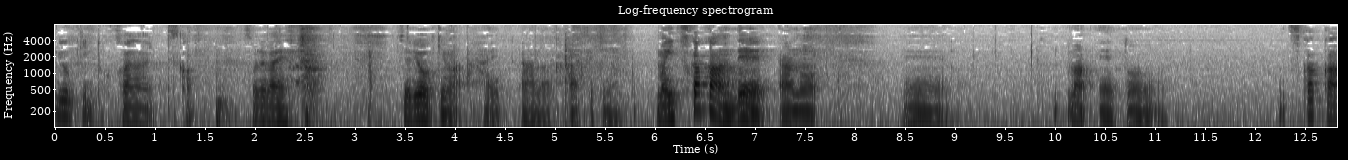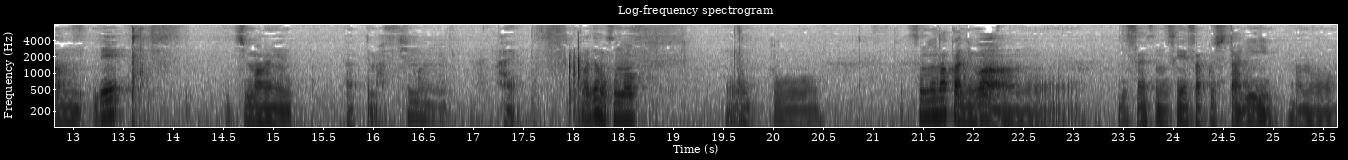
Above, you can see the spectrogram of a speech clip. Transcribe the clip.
料金とかかからないんですか？それが、えっと、一応料金は、はい、あの、かかってきます。まあ、5日間で、あの、えーまあ、えっ、と、5日間で1万円になってます。1万円はい。まあ、でもその、えっ、と、その中には、あの、実際その制作したり、あの、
